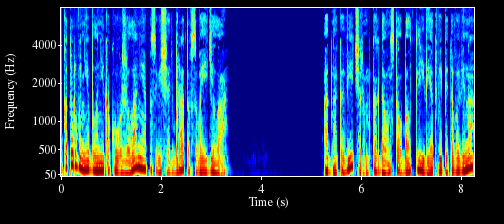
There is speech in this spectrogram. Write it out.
у которого не было никакого желания посвящать брата в свои дела. Однако вечером, когда он стал болтливее от выпитого вина,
